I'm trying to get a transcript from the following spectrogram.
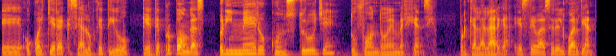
eh, o cualquiera que sea el objetivo que te propongas, primero construye tu fondo de emergencia, porque a la larga este va a ser el guardián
